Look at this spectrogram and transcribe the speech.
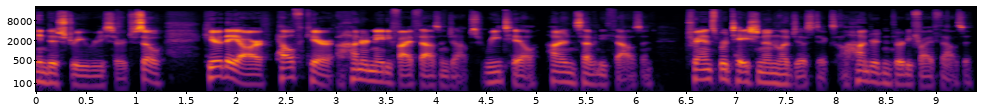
industry research. So here they are healthcare, 185,000 jobs, retail, 170,000, transportation and logistics, 135,000,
